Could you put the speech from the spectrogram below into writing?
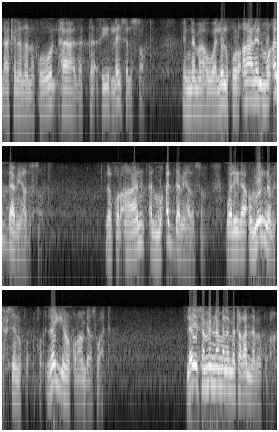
لكننا نقول هذا التأثير ليس للصوت إنما هو للقرآن المؤدى بهذا الصوت. للقرآن المؤدى بهذا الصوت. ولذا أمرنا بتحسين القرآن زينوا القرآن بأصواتكم. ليس منا من لم يتغنى بالقرآن.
